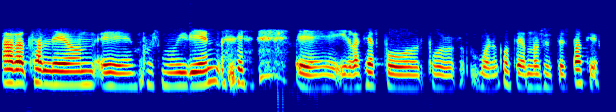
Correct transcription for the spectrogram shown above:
Arracha León, eh, pues muy bien eh, y gracias por, por bueno, concedernos este espacio.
